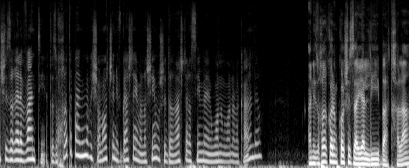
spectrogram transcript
שזה רלוונטי. אתה זוכר את הפעמים הראשונות שנפגשת עם אנשים, או שדרשת לשים one on one על הקלנדר? אני זוכר קודם כל שזה היה לי בהתחלה,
